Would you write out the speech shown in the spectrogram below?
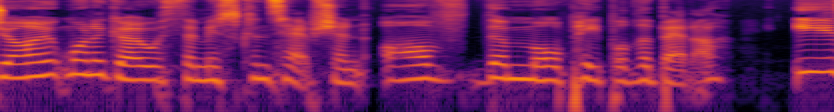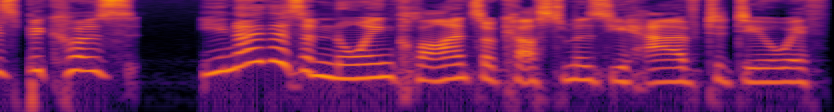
don't want to go with the misconception of the more people, the better is because you know there's annoying clients or customers you have to deal with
